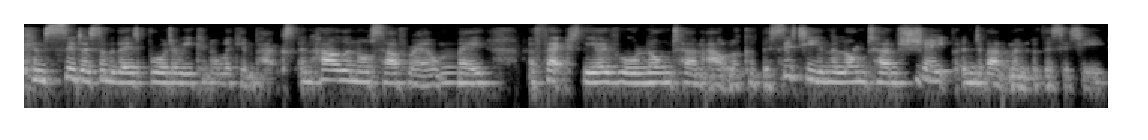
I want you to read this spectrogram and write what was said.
consider some of those broader economic impacts and how the North-South Rail may affect the overall long-term outlook of the city and the long-term shape and development of the city.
